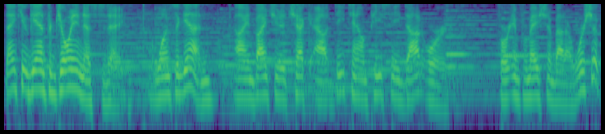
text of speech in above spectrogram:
Thank you again for joining us today. Once again, I invite you to check out dtownpc.org for information about our worship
